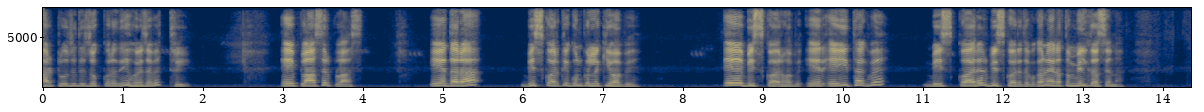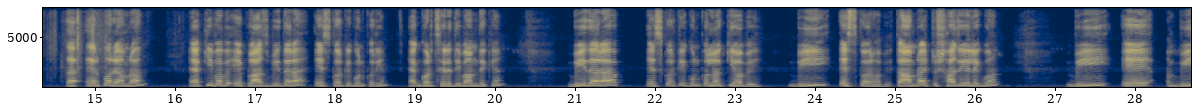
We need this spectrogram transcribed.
আর টু যদি যোগ করে দিই হয়ে যাবে থ্রি এই প্লাসের প্লাস এ দ্বারা বি স্কোয়ারকে গুণ করলে কি হবে? এ বি স্কোয়ার হবে। এর এই থাকবে, বি স্কোয়ারের বি স্কোয়ারে দেবো কারণ এরা তো মিলতেছে না। তা এরপরে আমরা একইভাবে এ প্লাস বি দ্বারা এ স্কোয়ারকে গুণ করি। এক ঘর ছেড়ে দিই বাম দিকে। বি দ্বারা এ স্কোয়ারকে গুণ করলে কী হবে? বি এ স্কোয়ার হবে। তা আমরা একটু সাজিয়ে লিখব। বি এ, বি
